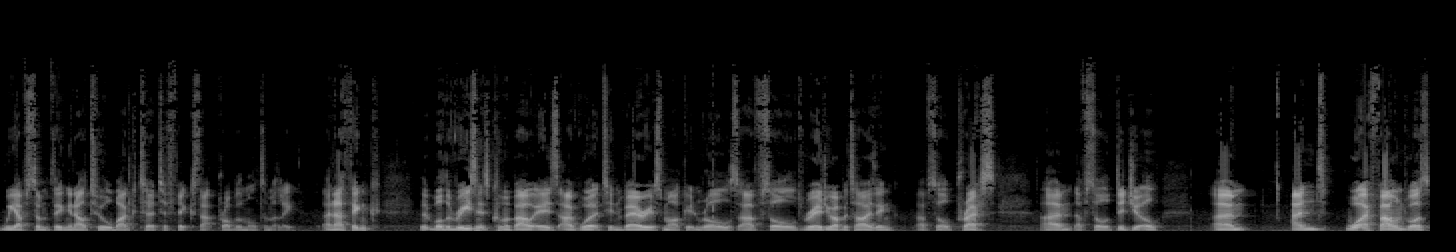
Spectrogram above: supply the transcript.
we have something in our tool bag to, to fix that problem ultimately. And I think well, the reason it's come about is I've worked in various marketing roles. I've sold radio advertising, I've sold press, um, I've sold digital. Um, and what I found was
